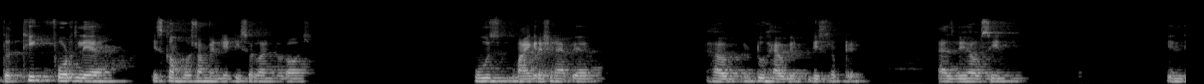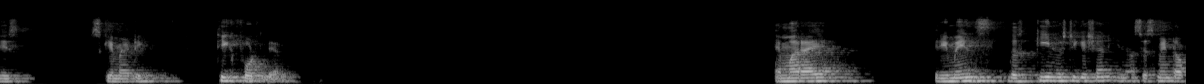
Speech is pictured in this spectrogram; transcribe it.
The thick fourth layer is composed of mainly disorganized neurons whose migration appear have to have been disrupted as we have seen in this schematic thick fourth layer. MRI remains the key investigation in assessment of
